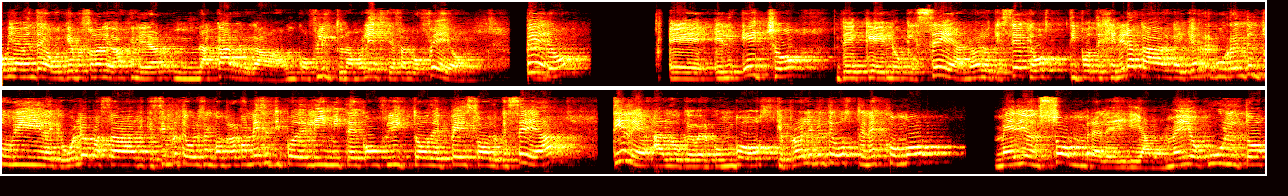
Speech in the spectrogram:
obviamente, que a cualquier persona le va a generar una carga, un conflicto, una molestia, es algo feo. Pero eh, el hecho de que lo que sea, ¿no? Lo que sea que vos, tipo, te genera carga y que es recurrente en tu vida y que vuelve a pasar y que siempre te vuelves a encontrar con ese tipo de límite, conflicto, de peso, lo que sea, tiene algo que ver con vos, que probablemente vos tenés como medio en sombra, le diríamos, medio oculto,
